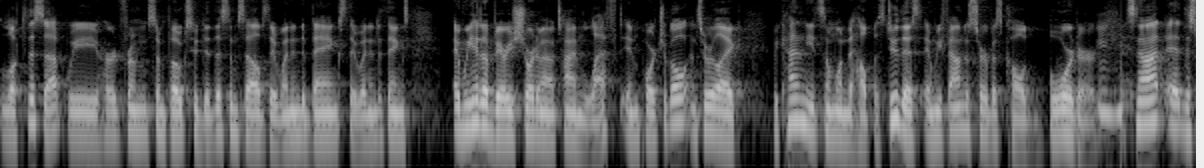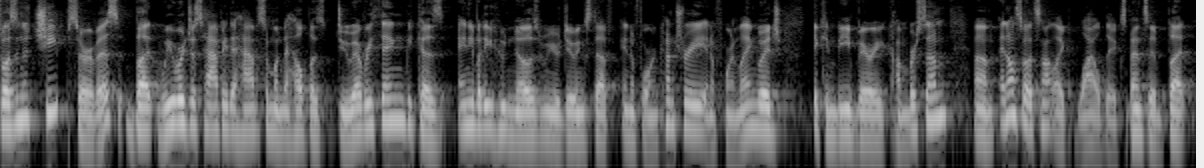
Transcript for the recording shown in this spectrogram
looked this up. We heard from some folks who did this themselves. They went into banks, they went into things, and we had a very short amount of time left in Portugal. And so we were like, we kind of need someone to help us do this. And we found a service called Bordr. Mm-hmm. It's not, uh, this wasn't a cheap service, but we were just happy to have someone to help us do everything because anybody who knows when you're doing stuff in a foreign country, in a foreign language, it can be very cumbersome. Um, and also, it's not like wildly expensive, but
